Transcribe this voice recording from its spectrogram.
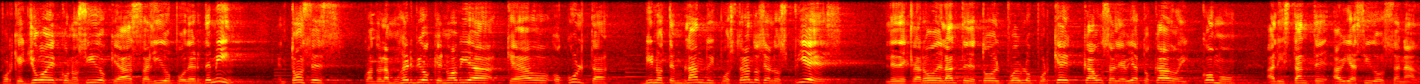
porque yo he conocido que ha salido poder de mí. Entonces, cuando la mujer vio que no había quedado oculta, vino temblando y postrándose a los pies, le declaró delante de todo el pueblo por qué causa le había tocado y cómo al instante había sido sanado.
